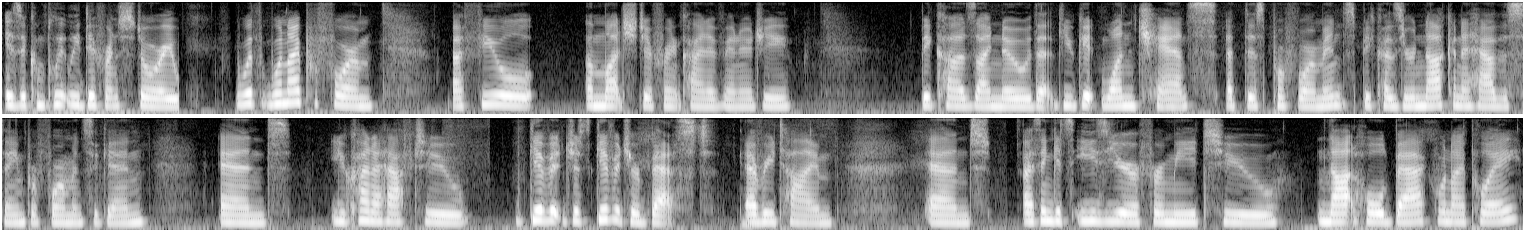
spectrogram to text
is a completely different story. With when I perform, I feel a much different kind of energy because I know that you get one chance at this performance because you're not going to have the same performance again and you kind of have to give it just give it your best every time and I think it's easier for me to not hold back when I play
